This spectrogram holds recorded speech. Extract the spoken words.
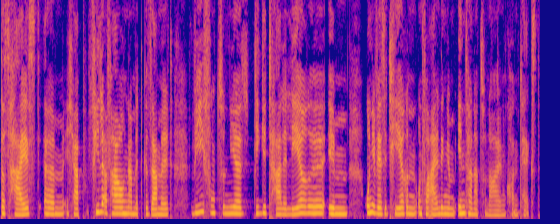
Das heißt, ähm, ich habe viele Erfahrungen damit gesammelt, wie funktioniert digitale Lehre im universitären und vor allen Dingen im internationalen Kontext.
